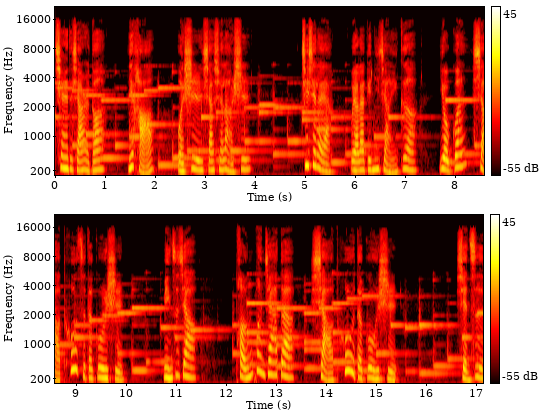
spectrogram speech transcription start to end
亲爱的小耳朵，你好，我是小雪老师。接下来呀，我要来给你讲一个有关小兔子的故事，名字叫《鹏鹏家的小兔的故事》，选自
